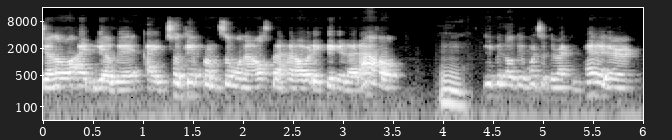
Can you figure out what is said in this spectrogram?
general idea of it. I took it from someone else that had already figured that out. Hmm. Even though they weren't a direct competitor,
